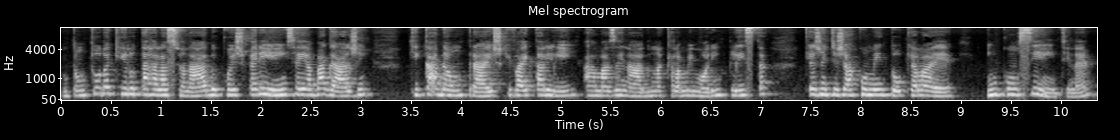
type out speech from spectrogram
Então, tudo aquilo está relacionado com a experiência e a bagagem que cada um traz, que vai estar tá ali armazenado naquela memória implícita, que a gente já comentou que ela é inconsciente, né?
